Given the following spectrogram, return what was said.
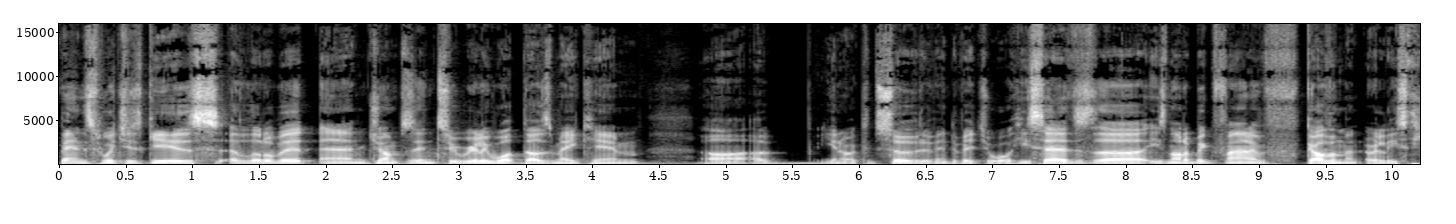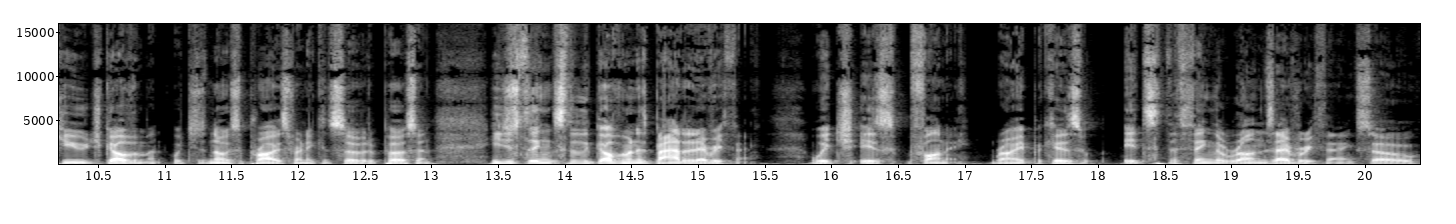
Ben switches gears a little bit and jumps into really what does make him uh, a you know a conservative individual. He says uh, he's not a big fan of government, or at least huge government, which is no surprise for any conservative person. He just thinks that the government is bad at everything, which is funny, right? Because it's the thing that runs everything. So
